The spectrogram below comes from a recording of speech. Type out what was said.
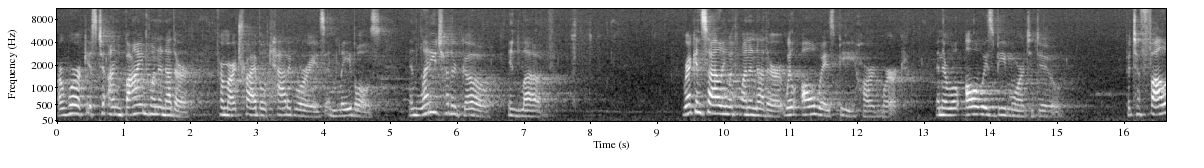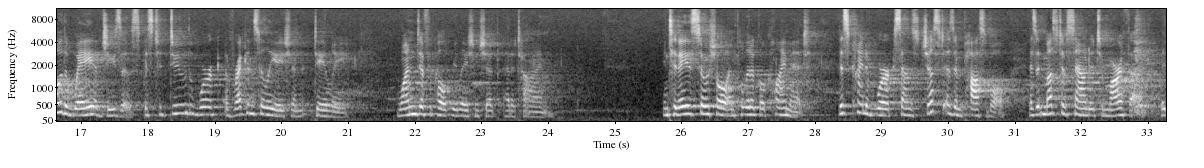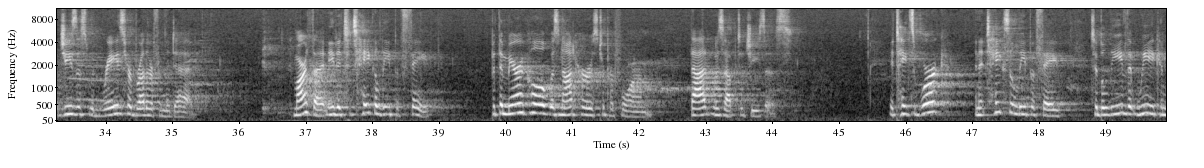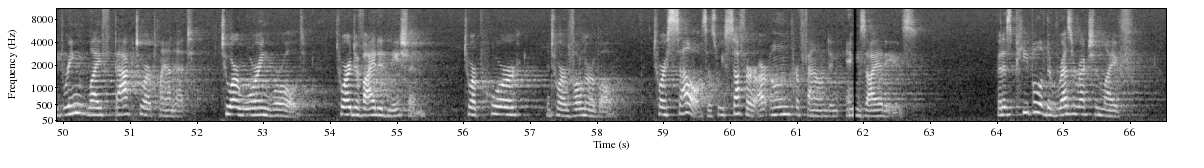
Our work is to unbind one another from our tribal categories and labels and let each other go in love. Reconciling with one another will always be hard work, and there will always be more to do. But to follow the way of Jesus is to do the work of reconciliation daily, one difficult relationship at a time. In today's social and political climate, this kind of work sounds just as impossible as it must have sounded to Martha that Jesus would raise her brother from the dead. Martha needed to take a leap of faith but the miracle was not hers to perform, that was up to Jesus. It takes work and it takes a leap of faith to believe that we can bring life back to our planet, to our warring world, to our divided nation, to our poor and to our vulnerable, to ourselves as we suffer our own profound anxieties. But as people of the resurrection life,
